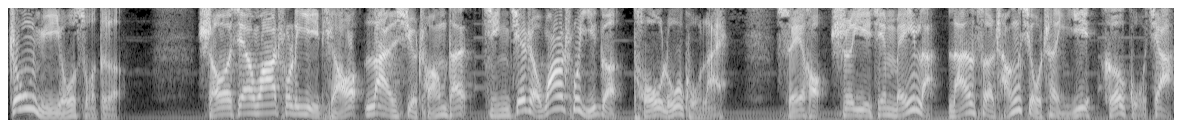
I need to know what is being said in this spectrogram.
终于有所得。首先挖出了一条烂絮床单，紧接着挖出一个头颅骨来，随后是一件没烂蓝色长袖衬衣和骨架，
